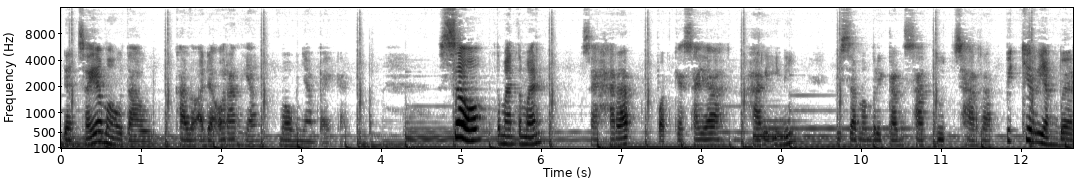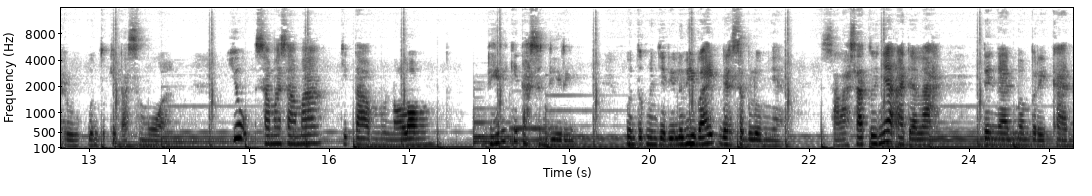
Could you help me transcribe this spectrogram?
Dan saya mau tahu kalau ada orang yang mau menyampaikan. So, teman-teman, saya harap podcast saya hari ini bisa memberikan satu cara pikir yang baru untuk kita semua. Yuk sama-sama kita menolong diri kita sendiri untuk menjadi lebih baik dari sebelumnya. Salah satunya adalah dengan memberikan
